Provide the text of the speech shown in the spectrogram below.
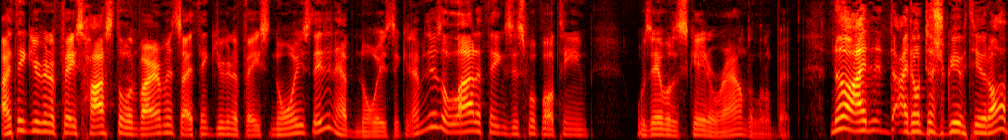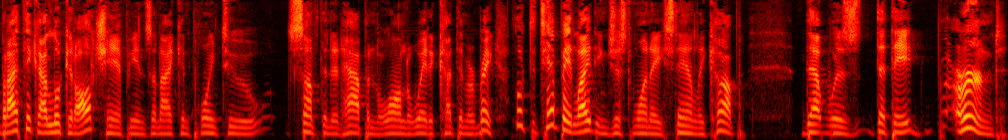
I think you're going to face hostile environments. I think you're going to face noise. They didn't have noise. To, I mean, there's a lot of things this football team was able to skate around a little bit. No, I, I don't disagree with you at all, but I think I look at all champions and I can point to something that happened along the way to cut them a break. Look, the Tampa Bay Lightning just won a Stanley Cup that was that they earned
